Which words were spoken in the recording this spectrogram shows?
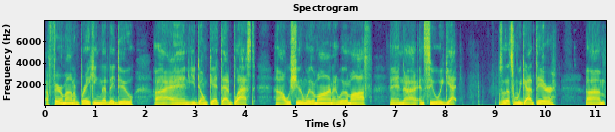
a, fair amount of braking that they do, uh, and you don't get that blast. Uh, we shoot them with them on and with them off, and uh, and see what we get. So that's what we got there. Um,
